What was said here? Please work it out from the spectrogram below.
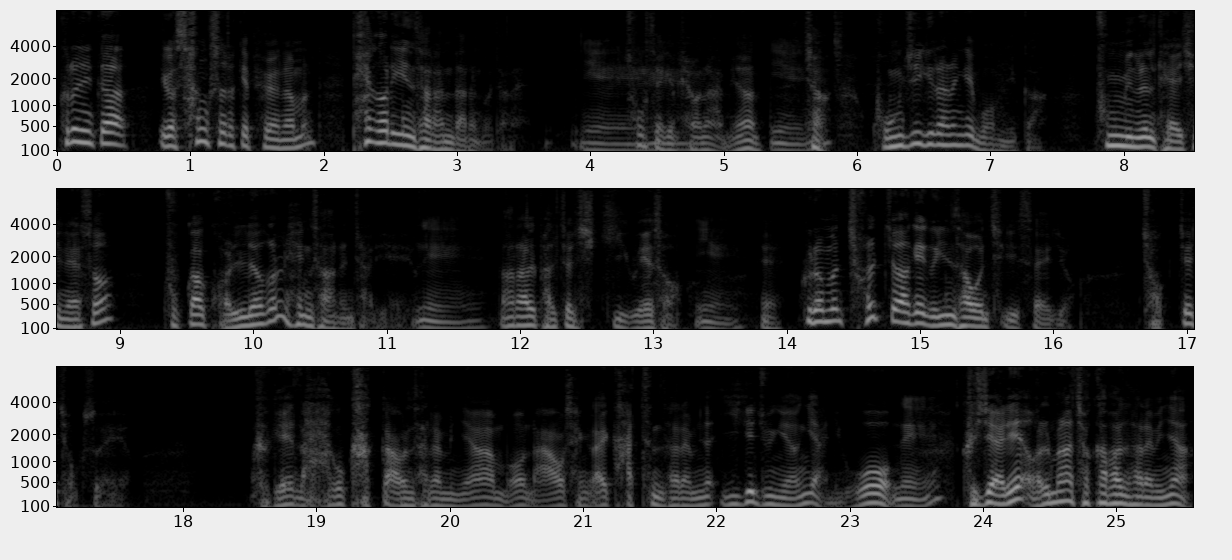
그러니까 이거 상스럽게 표현하면 패거리 인사를 한다는 거잖아요. 예. 속세게 표현하면 예. 자 공직이라는 게 뭡니까? 국민을 대신해서 국가 권력을 행사하는 자리예요. 네. 나라를 발전시키기 위해서. 예. 예. 그러면 철저하게 그 인사 원칙이 있어야죠. 적재적소예요. 그게 나하고 가까운 사람이냐, 뭐 나하고 생각이 같은 사람이냐 이게 중요한 게 아니고 네. 그 자리에 얼마나 적합한 사람이냐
